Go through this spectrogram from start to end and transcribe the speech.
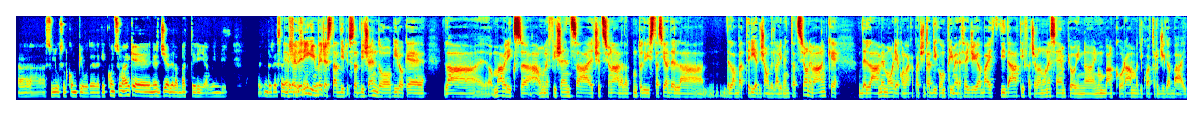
uh, sul, sul, computer che consuma anche energia della batteria. Quindi e Federici invece sta, di, sta dicendo, Chiro, che la eh, Mavericks ha un'efficienza eccezionale dal punto di vista sia della, della batteria, diciamo dell'alimentazione, ma anche della memoria con la capacità di comprimere 6 GB di dati, facevano un esempio in, in un banco RAM di 4 GB.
